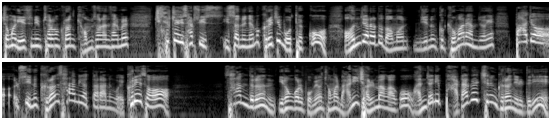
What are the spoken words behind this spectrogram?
정말 예수님처럼 그런 겸손한 삶을 철저히 살 수 있었느냐면 그러지 못했고 언제라도 넘어지는 그 교만의 함정에 빠질 수 있는 그런 사람이었다라는 거예요. 그래서 사람들은 이런 걸 보면 정말 많이 절망하고 완전히 바닥을 치는 그런 일들이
